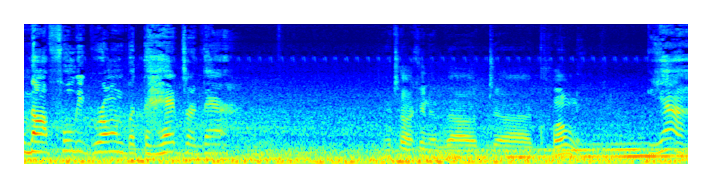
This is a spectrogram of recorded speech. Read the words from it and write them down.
not fully grown, but the heads are there. We're talking about uh, cloning. Yeah.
